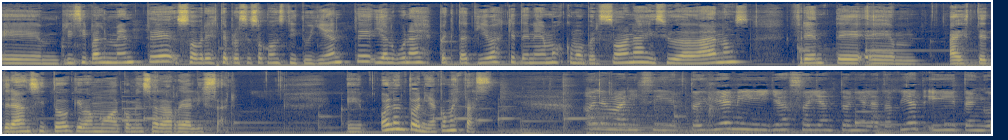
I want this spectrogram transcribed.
eh, principalmente sobre este proceso constituyente y algunas expectativas que tenemos como personas y ciudadanos frente eh, a este tránsito que vamos a comenzar a realizar. hola Antonia, ¿cómo estás? Sí, estoy bien y yo soy Antonia Latapiat y tengo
